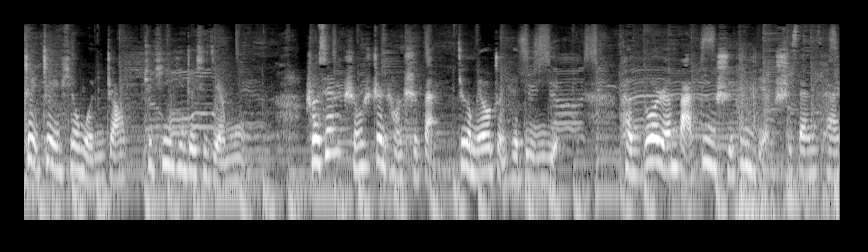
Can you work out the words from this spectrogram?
这这一篇文章，去听一听这期节目。首先，什么是正常吃饭？这个没有准确定义，很多人把定时定点吃三餐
